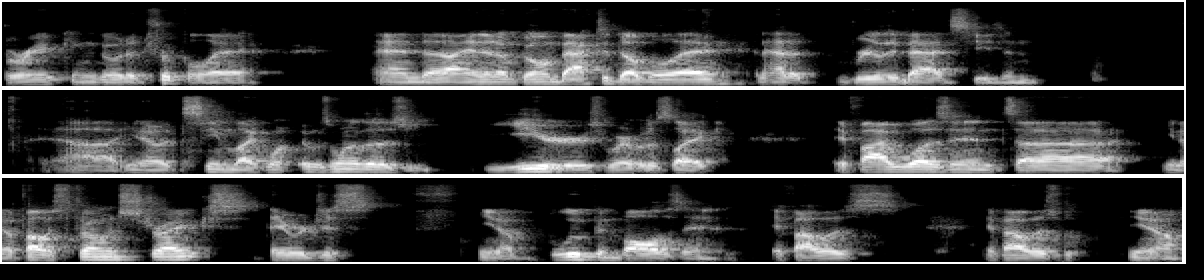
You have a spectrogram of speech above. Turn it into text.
break and go to triple A. And uh, I ended up going back to double A and had a really bad season. Uh, you know, it seemed like it was one of those years where it was like, if I wasn't, uh, you know, if I was throwing strikes, they were just, you know, blooping balls in. If I was, if I was, you know,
